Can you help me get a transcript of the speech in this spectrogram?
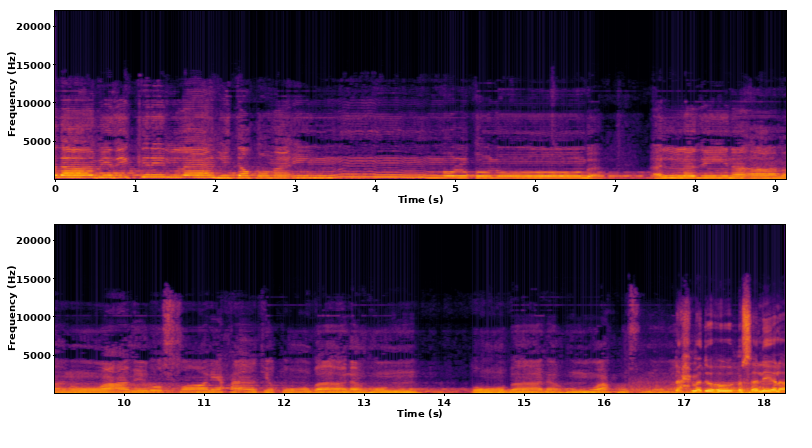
ألا بذكر الله تطمئن القلوب. الذين آمنوا وعملوا الصالحات طوبى لهم. طوبى لهم وحسن مآب நஹ்மதுஹு நுசல்லி அலா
